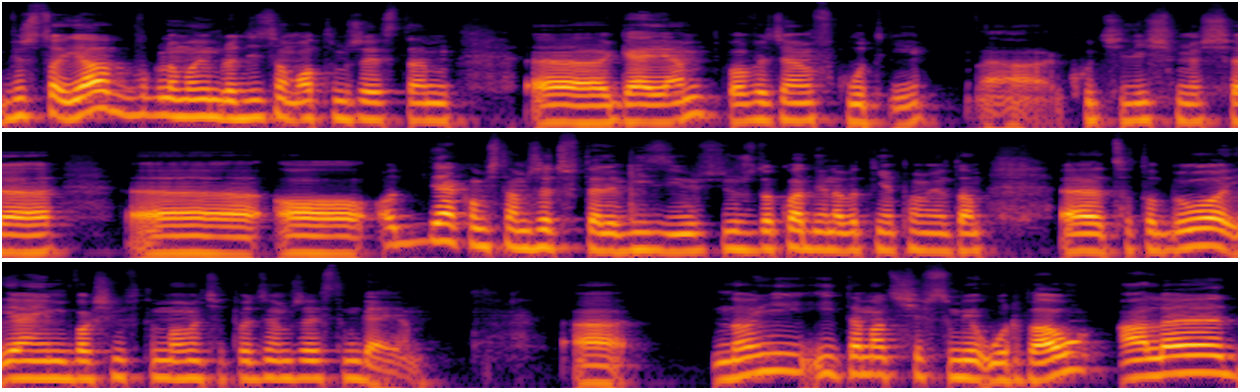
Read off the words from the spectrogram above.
Wiesz co, ja w ogóle moim rodzicom o tym, że jestem e, gejem, powiedziałem w kłótni. E, kłóciliśmy się e, o, o jakąś tam rzecz w telewizji, już, już dokładnie nawet nie pamiętam, e, co to było. Ja im właśnie w tym momencie powiedziałem, że jestem gejem. No i, i temat się w sumie urwał, ale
